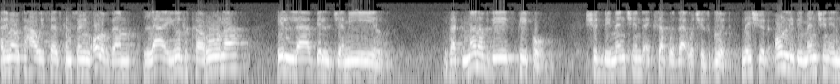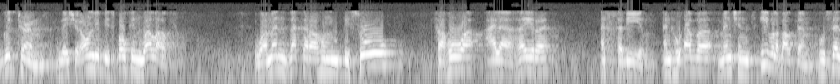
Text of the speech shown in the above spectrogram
Al-Imam Tahawi says concerning all of them, لا يذكرون إلا بالجميل that none of these people should be mentioned except with that which is good. They should only be mentioned in good terms. They should only be spoken well of. ومن ذكرهم بسوء فهو على غير السبيل and whoever mentions evil about them who says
